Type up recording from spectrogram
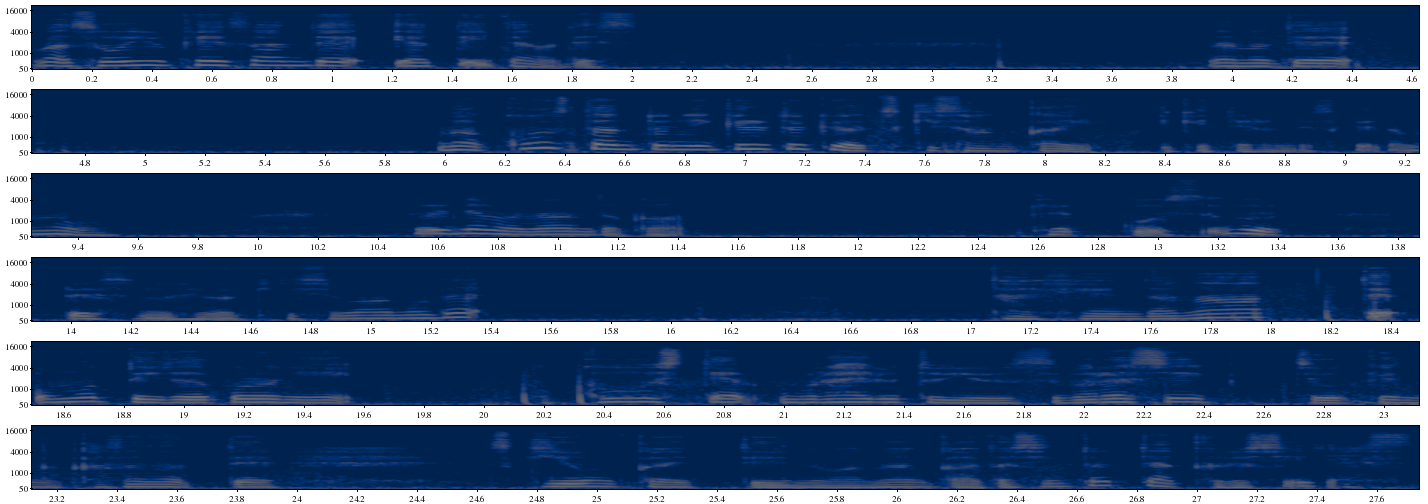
まあそういう計算でやっていたのです。なのでまあコンスタントに行ける時は月3回行けてるんですけれどもそれでもなんだか結構すぐレッスンの日が来てしまうので大変だなって思っていたところに歩行してもらえるという素晴らしい条件が重なって月4回っていうのはなんか私にとっては苦しいです。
